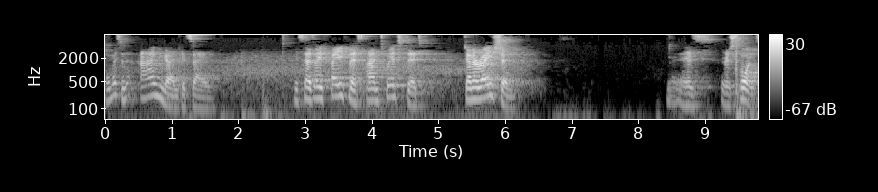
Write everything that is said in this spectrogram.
almost in anger, you could say. He says, A faithless and twisted generation. His response,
